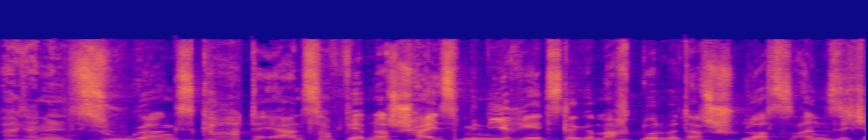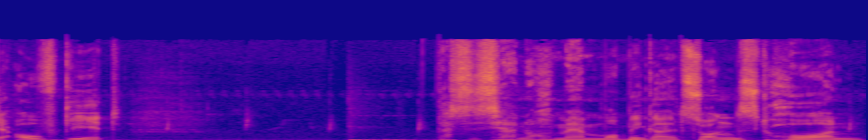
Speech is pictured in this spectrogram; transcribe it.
Alter, eine Zugangskarte? Ernsthaft? Wir haben das scheiß Mini-Rätsel gemacht, nur damit das Schloss an sich aufgeht? Das ist ja noch mehr Mobbing als sonst, Horn.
